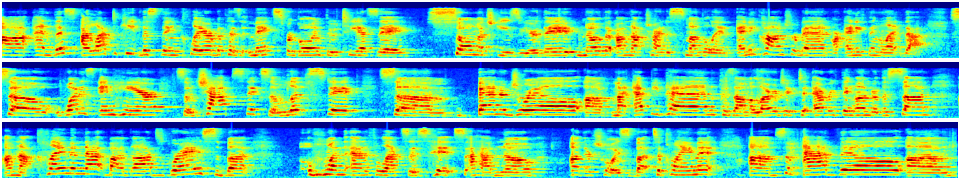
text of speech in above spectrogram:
Uh, and this, I like to keep this thing clear because it makes for going through TSA so much easier. They know that I'm not trying to smuggle in any contraband or anything like that. So what is in here? Some chapstick, some lipstick, some Benadryl, uh, my EpiPen because I'm allergic to everything under the sun. I'm not claiming that by God's grace, but when the anaphylaxis hits, I have no other choice but to claim it. Um, some Advil, um,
